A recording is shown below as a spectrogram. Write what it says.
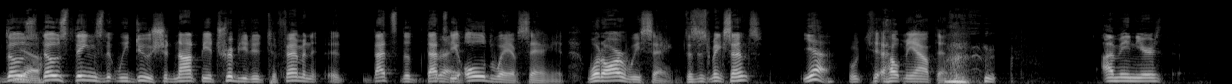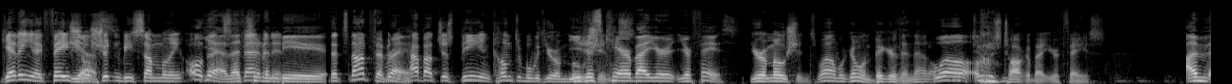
Those Yeah. those things that we do should not be attributed to feminine. Uh, that's the that's the old way of saying it. What are we saying? Does this make sense? Yeah. Well, Help me out then. I mean, you're Getting a facial Yes. shouldn't be something. Oh, Yeah, that's that shouldn't feminine. be- That's not feminine. Right. How about just being uncomfortable with your emotions? you just care about your your face. your emotions. Well, we're going bigger than that. All Well- we do is talk about your face. I'm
